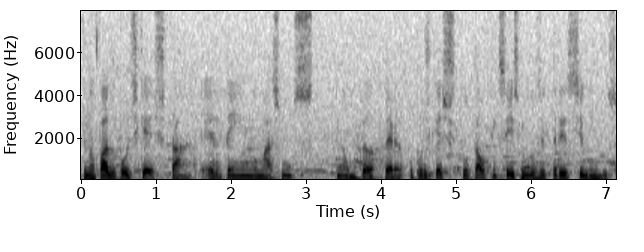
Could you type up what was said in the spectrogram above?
Aqui não faz o podcast, tá? Ele tem no máximo. Uns... Não, pera, o podcast total tem 6 minutos e 13 segundos.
